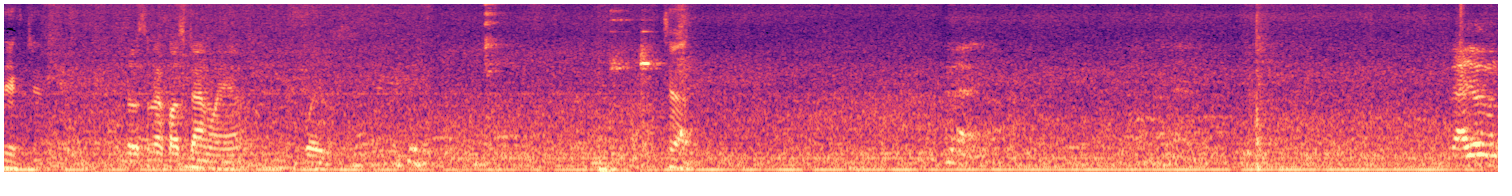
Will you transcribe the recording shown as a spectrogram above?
देखते हैं। दोस्तों में फ़र्स्ट टाइम आए हैं कोई अच्छा। राजू मैं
